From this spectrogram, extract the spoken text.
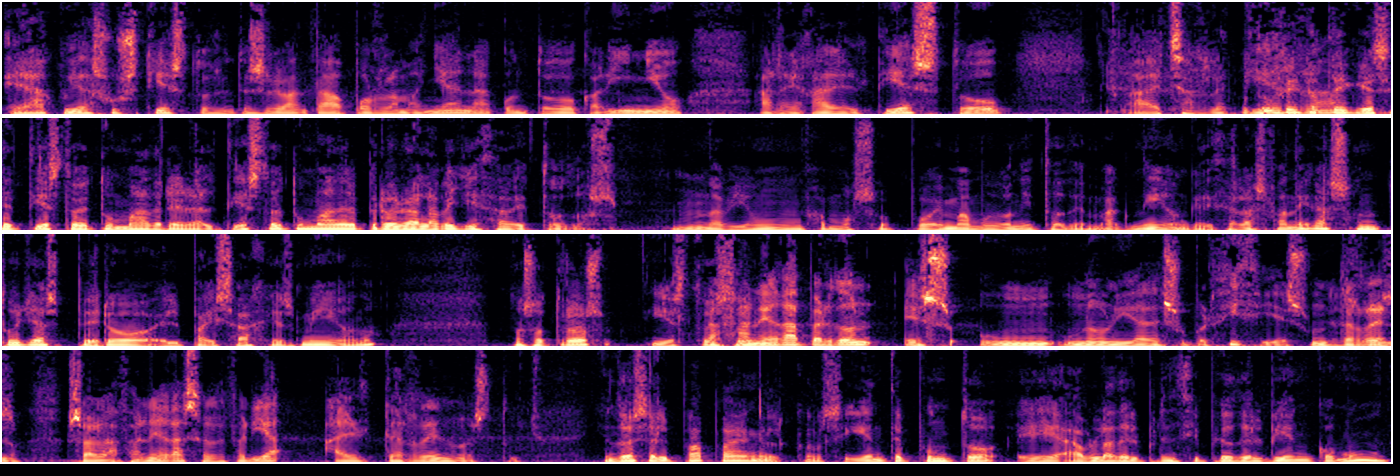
era cuidar sus tiestos, entonces se levantaba por la mañana con todo cariño a regar el tiesto, a echarle tierra. Tú fíjate que ese tiesto de tu madre era el tiesto de tu madre, pero era la belleza de todos. Mm, había un famoso poema muy bonito de Magnion que dice, las fanegas son tuyas, pero el paisaje es mío, ¿no? Nosotros, y esto La fanega, perdón, es una unidad de superficie, es un terreno. O sea, la fanega se refería al terreno es tuyo. Entonces el Papa en el siguiente punto eh, habla del principio del bien común.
